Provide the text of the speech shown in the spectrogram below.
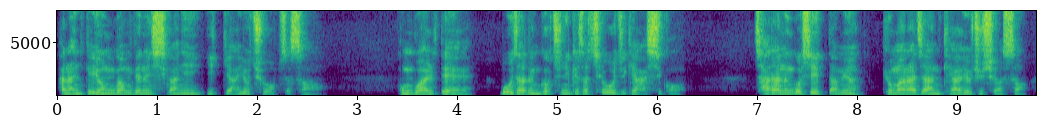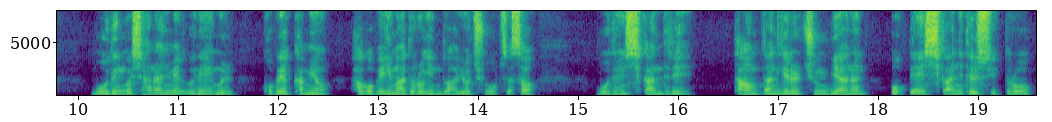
하나님께 영광되는 시간이 있게 하여 주옵소서. 공부할 때 모자른 것 주님께서 채워주게 하시고 잘하는 것이 있다면 교만하지 않게 하여 주셔서 모든 것이 하나님의 은혜임을 고백하며 학업에 임하도록 인도하여 주옵소서 모든 시간들이 다음 단계를 준비하는 복된 시간이 될 수 있도록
